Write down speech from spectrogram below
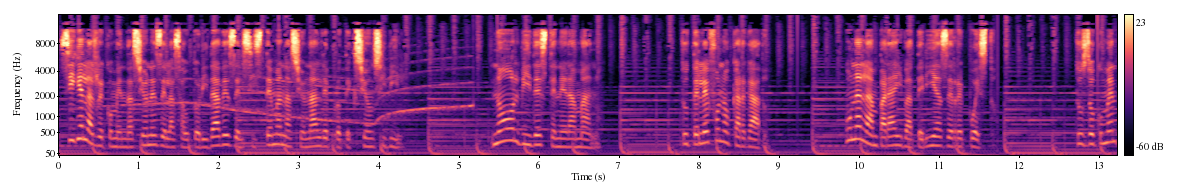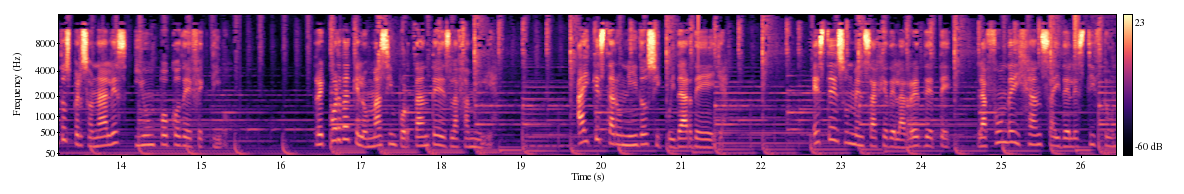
Sigue las recomendaciones de las autoridades del Sistema Nacional de Protección Civil. No olvides tener a mano tu teléfono cargado, una lámpara y baterías de repuesto, tus documentos personales y un poco de efectivo. Recuerda que lo más importante es la familia. Hay que estar unidos y cuidar de ella. Este es un mensaje de la red DT, la Funda y Hansa y del Stiftung,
